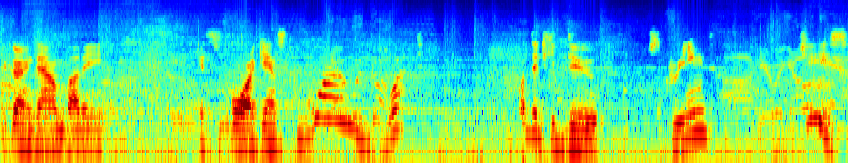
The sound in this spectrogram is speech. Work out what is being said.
You're going down, buddy. It's four against one. What? What did he do? Screamed? Jesus.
